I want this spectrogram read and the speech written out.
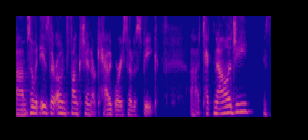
Um, so it is their own function or category, so to speak. Uh, technology it's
